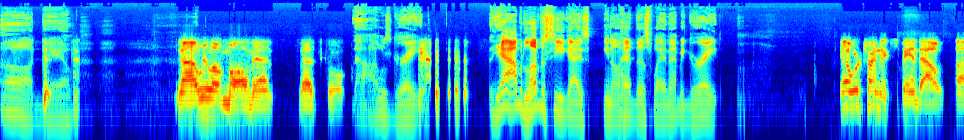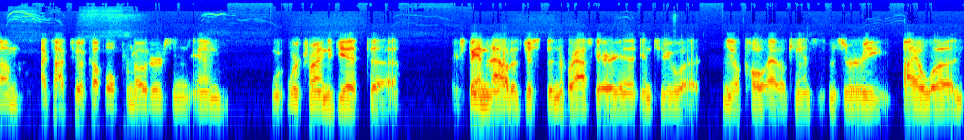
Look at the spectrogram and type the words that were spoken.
Oh damn. Nah, we love them all, man. That's cool. Nah, it was great. yeah, I would love to see you guys, you know, head this way. That'd be great. Yeah, we're trying to expand out. Um, I talked to a couple of promoters, and and we're trying to get uh, expanding out of just the Nebraska area into uh, you know Colorado, Kansas, Missouri, Iowa, and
